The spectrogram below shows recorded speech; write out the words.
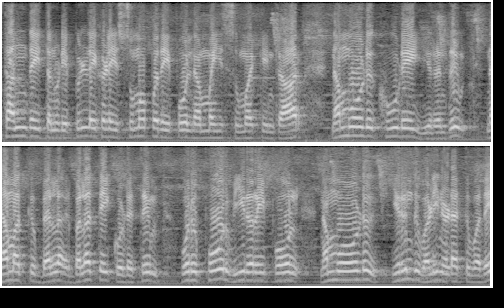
தந்தை தன்னுடைய பிள்ளைகளை சுமப்பதைப் போல் நம்மை சுமக்கின்றார். நம்மோடு கூட இருந்து நமக்கு பல பலத்தை கொடுத்து ஒரு போர் வீரரைப் போல் நம்மோடு இருந்து வழி நடத்துவதை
